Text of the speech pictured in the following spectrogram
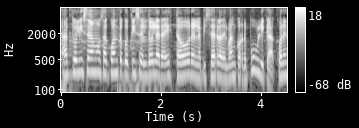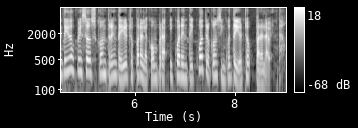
Actualizamos a cuánto cotiza el dólar a esta hora en la pizarra del Banco República. 42 pesos con 38 para la compra y 44 con 58 para la venta.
